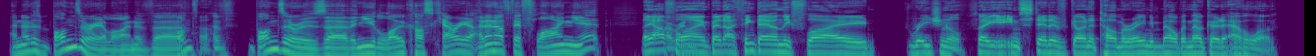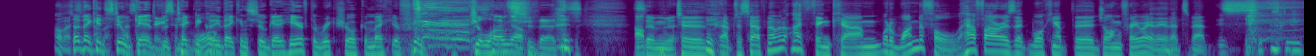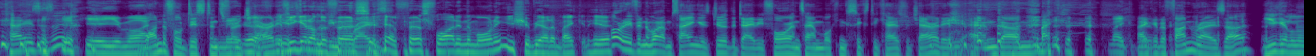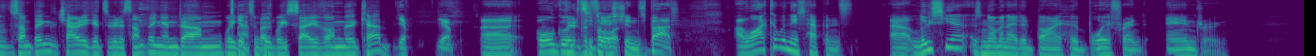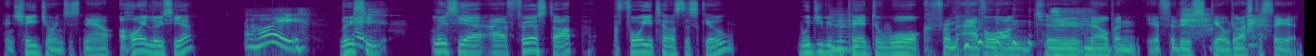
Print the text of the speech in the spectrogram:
I noticed Bonza airline of uh, Bonza? of Bonza is uh, the new low cost carrier. I don't know if they're flying yet. They are I reckon- flying, but I think they only fly regional. So instead of going to Tullamarine in Melbourne, they'll go to Avalon. Oh, that's So they a- can still get, technically, walk. they can still get here if the rickshaw can make it from Geelong up. That's up some- to up to South Melbourne. I think um, what a wonderful. How far is it walking up the Geelong Freeway there? That's about sixty k's, is it? yeah, you might. Wonderful distance for a charity. If you get on the first raise- yeah, first flight in the morning, you should be able to make it here. Or even what I'm saying is do it the day before and say I'm walking 60 k's for charity and um, make, Make, make it a fundraiser. You get a little something, the charity gets a bit of something, and um, We get I some good- we save on the cab. Yep, yep. Uh, all good Food suggestions. But I like it when this happens. Uh, Lucia is nominated by her boyfriend, Andrew, and she joins us now. Ahoy, Lucia. Ahoy. Lucy, Lucia, uh, first up, before you tell us the skill, would you be Mm-hmm. prepared to walk from Avalon to Melbourne for this skill to us to see it?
